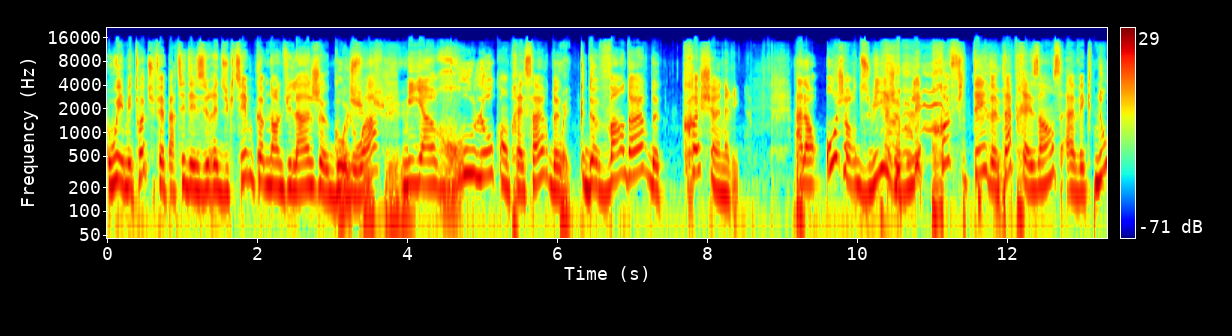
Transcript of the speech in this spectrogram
Oui, mais toi, tu fais partie des irréductibles, comme dans le village gaulois. Oui, je suis- je suis- Mais il y a un rouleau compresseur de, Oui. de vendeurs de cochonneries. Alors aujourd'hui, je voulais profiter de ta présence avec nous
